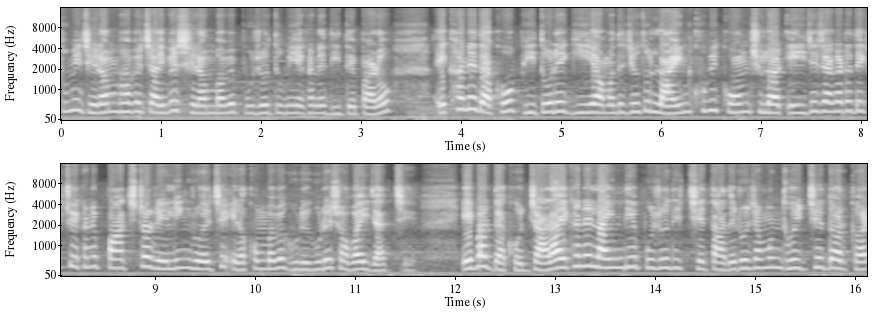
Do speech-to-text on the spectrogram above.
তুমি যেরমভাবে চাইবে সেরমভাবে পুজো তুমি এখানে দিতে পারো। এখানে দেখো, ভিতরে গিয়ে আমাদের যেহেতু লাইন খুবই কম ছিল, আর এই যে জায়গাটা দেখছ, এখানে পাঁচটা রেলিং রয়েছে, এরকমভাবে ঘুরে ঘুরে সবাই যাচ্ছে। এবার দেখো, যারা এখানে লাইন দিয়ে পুজো দিচ্ছে, তাদেরও যেমন ধৈর্যের দরকার,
